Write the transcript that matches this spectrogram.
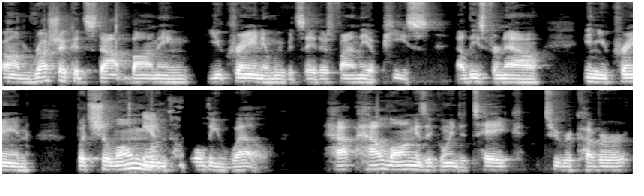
Um, Russia could stop bombing Ukraine, and we would say there's finally a peace, at least for now, in Ukraine. But shalom Yeah. means holy well. How, how long is it going to take to recover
